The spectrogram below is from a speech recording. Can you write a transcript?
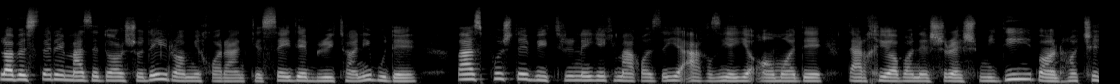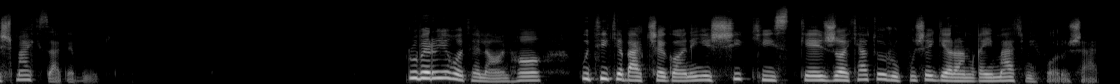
لابستر مزدار شده ای را می‌خورند که سید بریتانی بوده و از پشت ویترین یک مغازه اغذیه آماده در خیابان شرش میدی به آنها چشمک زده بود. روبروی هتل آنها بوتیک بچگانه شیکی است که ژاکت و روپوش گران قیمت می فروشد.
